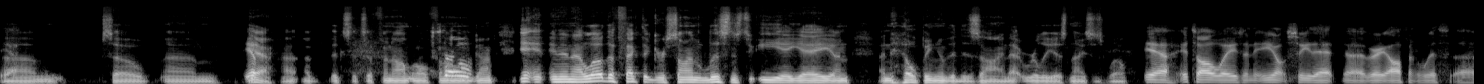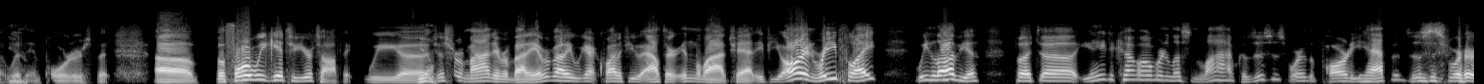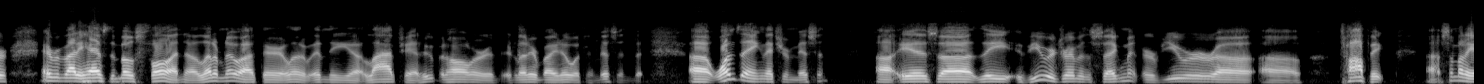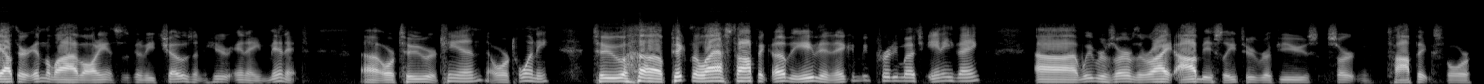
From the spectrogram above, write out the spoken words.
Yeah. Um, so um, Yep. Yeah, uh, it's it's a phenomenal, phenomenal so, gun, and, and and I love the fact that Girsan listens to EAA and and helping of the design. That really is nice as well. Yeah, it's always, and you don't see that uh, very often with uh, with yeah. importers. But uh, before we get to your topic, we uh, yeah. just remind everybody, everybody, we got quite a few out there in the live chat. If you are in replay, we love you, but uh, you need to come over and listen live because this is where the party happens. This is where everybody has the most fun. Uh, let them know out there, let them in the uh, live chat, hoop and holler, and, and, let everybody know what they're missing. But uh, one thing that you're missing uh, is uh, the viewer-driven segment or viewer topic. somebody out there in the live audience is going to be chosen here in a minute uh, or two or 10 or 20 to uh, pick the last topic of the evening. It can be pretty much anything. Uh, we reserve the right, obviously, to refuse certain topics for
